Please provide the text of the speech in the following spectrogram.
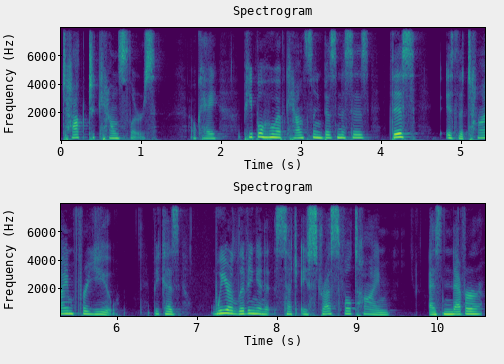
talk to counselors. Okay. People who have counseling businesses, this is the time for you because we are living in such a stressful time as never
